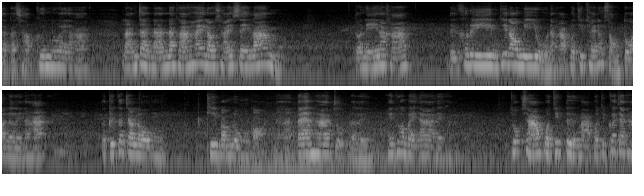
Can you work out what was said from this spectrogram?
จะกระชับขึ้นด้วยนะคะ หลังจากนั้นนะคะให้เราใช้เซรั่มตัวนี้นะคะ หรือครีมที่เรามีอยู่นะคะโปรจิบใช้ทั้งสองตัวเลยนะคะโปรจิบก็จะลงครีมบำรุงก่อนนะคะ แต้ม 5 จุดเลย ให้ทั่วใบหน้าเลยค่ะ ทุกเช้าโปรจิบตื่นมาโปรจิบก็จะท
